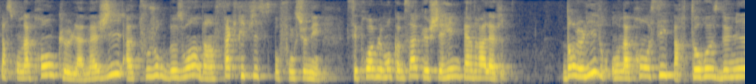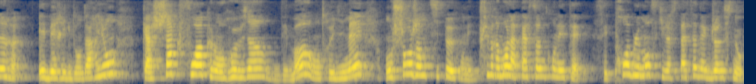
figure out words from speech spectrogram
parce qu'on apprend que la magie a toujours besoin d'un sacrifice pour fonctionner. C'est probablement comme ça que Shérine perdra la vie. Dans le livre, on apprend aussi par Tauros de Myre et Béric Dondarion qu'à chaque fois que l'on revient des morts, entre guillemets, on change un petit peu, on n'est plus vraiment la personne qu'on était. C'est probablement ce qui va se passer avec Jon Snow.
